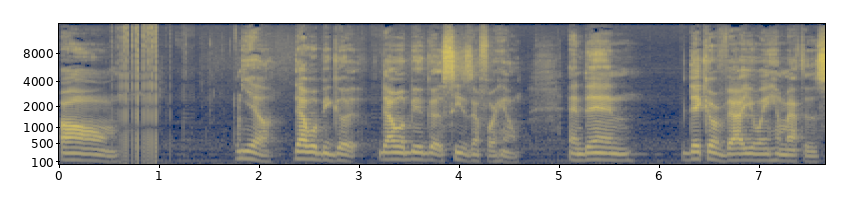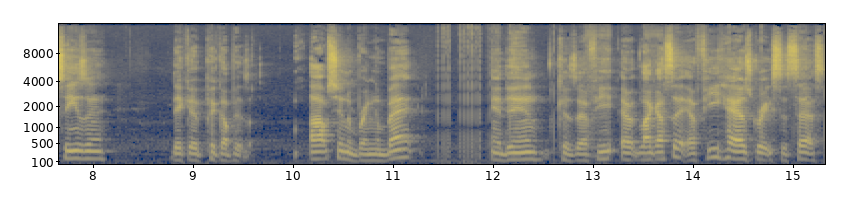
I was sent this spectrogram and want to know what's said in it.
Um, yeah, that would be good. That would be a good season for him. And then they could evaluate him after the season. They could pick up his option and bring him back. And then, because if he, like I said, if he has great success,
